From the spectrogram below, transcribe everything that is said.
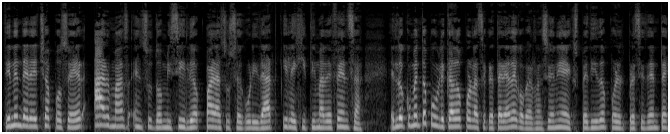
tienen derecho a poseer armas en su domicilio para su seguridad y legítima defensa. El documento publicado por la Secretaría de Gobernación y expedido por el presidente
